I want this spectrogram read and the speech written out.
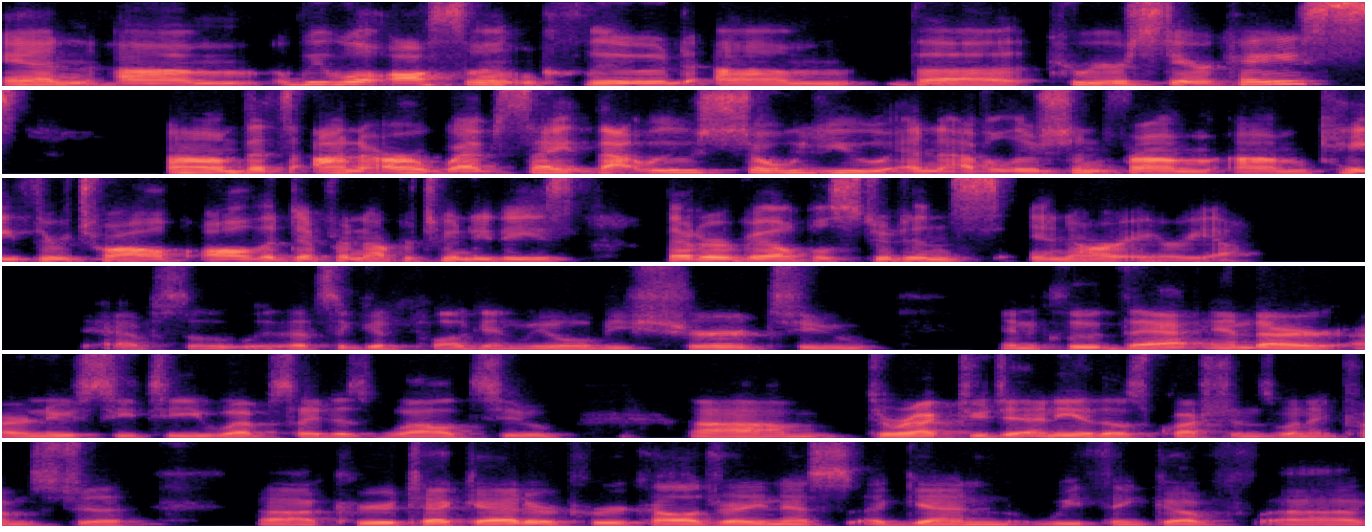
And mm-hmm. um, we will also include um, the career staircase um, that's on our website that will show you an evolution from K through 12, all the different opportunities that are available students in our area. Absolutely. That's a good plug in. We will be sure to include that and our, our new CTE website as well to um, direct you to any of those questions when it comes to uh, career tech ed or career college readiness. Again, we think of uh,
